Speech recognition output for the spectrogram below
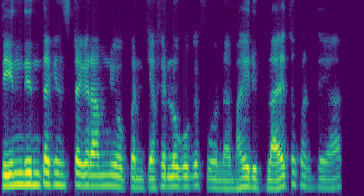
तीन दिन तक इंस्टाग्राम नहीं ओपन किया फिर लोगों के फ़ोन आए। भाई रिप्लाई तो कर दे यार।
